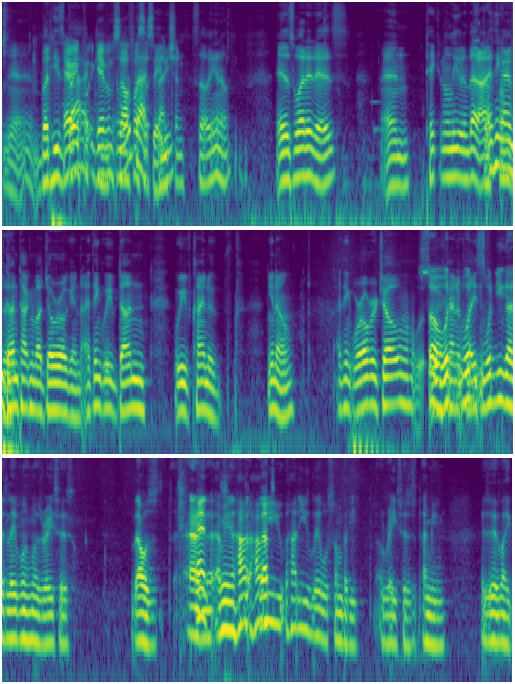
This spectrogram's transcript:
Yeah, but he's Harry back. put- gave and himself a back, baby. suspension. So, you know, it is what it is. And take it and leave it at that. I think I'm comes done talking about Joe Rogan. I think we've done, we've kind of, you know, I think we're over Joe. So We've what, kind of what, placed- what do you guys label him as racist? That was, And and I mean, how how do you how do you label somebody a racist? I mean, is it like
